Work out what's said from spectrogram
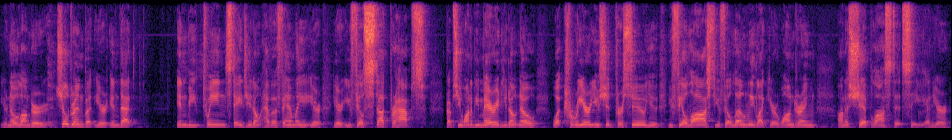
You're no longer children, but you're in that in between stage. You don't have a family. You're, you're, you feel stuck, perhaps. Perhaps you want to be married. You don't know what career you should pursue. You, you feel lost. You feel lonely, like you're wandering on a ship lost at sea and you're,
